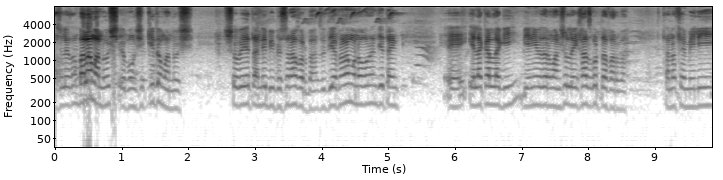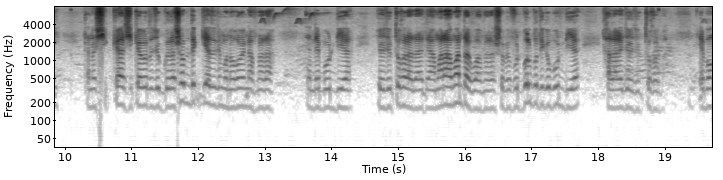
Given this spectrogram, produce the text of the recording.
আসলে এখন বালা মানুষ এবং শিক্ষিত মানুষ। সবে তাই বিবেচনা করবা। যদি আপনারা মনে করেন যে তাই এলাকার লাগি বিয়ানীবাজার মানুষের লাগি কাজ করতে পারবা, তানো ফ্যামিলি তানো শিক্ষা, শিক্ষাগত যোগ্যতা সব দেখিয়া যদি মনে করেন আপনারা তাহলে ভোট দিয়া জয়যুক্ত করা যায়। আমার আহ্বান থাকব আপনারা সবে ফুটবল প্রতীকে ভোট দিয়া খেলারে জয়যুক্ত করবা এবং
